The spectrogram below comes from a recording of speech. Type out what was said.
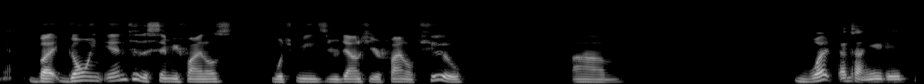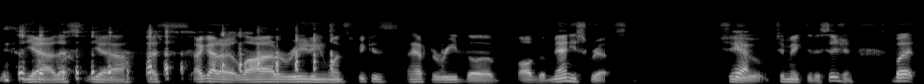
Yeah. But going into the semifinals, which means you're down to your final two, um, what? That's on you, dude. Yeah, that's yeah, that's. I got a lot of reading once because I have to read the all the manuscripts to Yeah. to make the decision. But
